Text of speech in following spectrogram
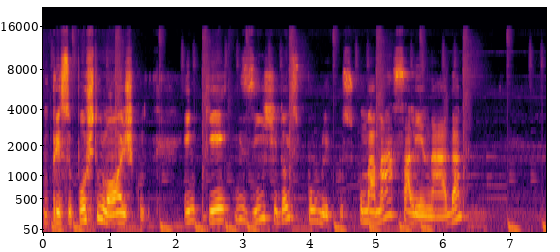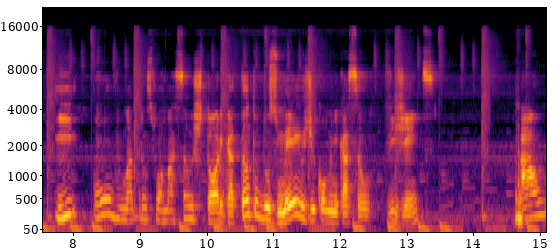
um pressuposto lógico em que existe dois públicos, uma massa alienada e houve uma transformação histórica tanto dos meios de comunicação vigentes ao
